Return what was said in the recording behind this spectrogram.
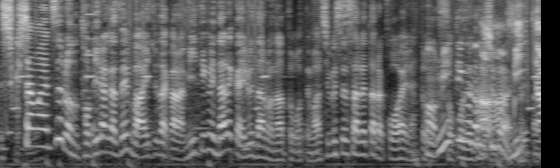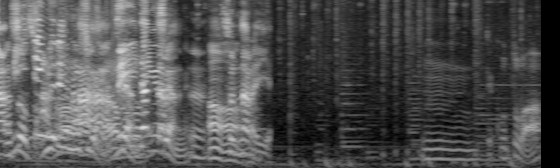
宿舎前通路の扉が全部開いてたからミーティングに誰かいるだろうなと思って待ち伏せされたら怖いなと思ってあミーティングのはしごやあミーティングでのはしごあメインだったらそれならいいや。うーん。ってことは？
